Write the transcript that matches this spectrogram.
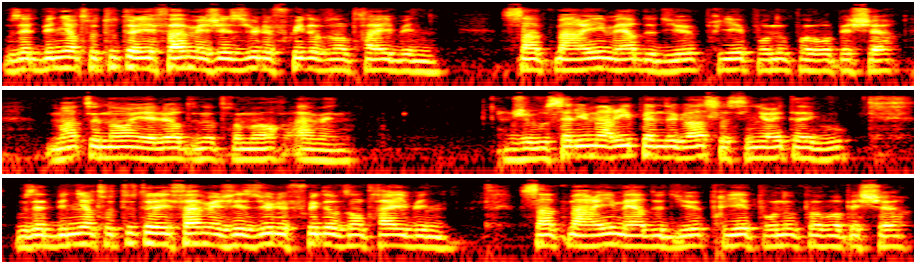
Vous êtes bénie entre toutes les femmes, et Jésus, le fruit de vos entrailles, est béni. Sainte Marie, Mère de Dieu, priez pour nous pauvres pécheurs, maintenant et à l'heure de notre mort. Amen. Je vous salue Marie, pleine de grâce, le Seigneur est avec vous. Vous êtes bénie entre toutes les femmes, et Jésus, le fruit de vos entrailles, est béni. Sainte Marie, Mère de Dieu, priez pour nous pauvres pécheurs,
